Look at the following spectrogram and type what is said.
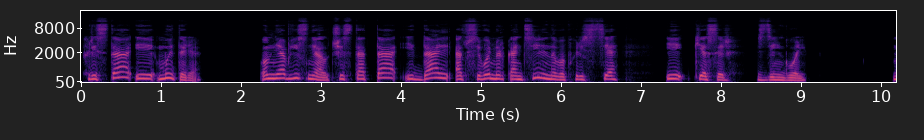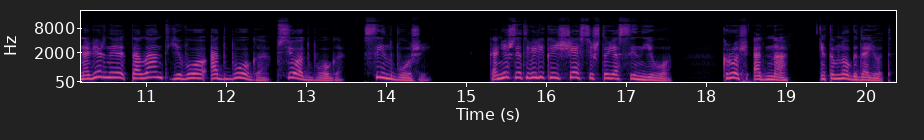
Христа и Мытаря. Он не объяснял чистота и даль от всего меркантильного в Христе и кесарь с деньгой. Наверное, талант его от Бога, все от Бога, сын Божий. Конечно, это великое счастье, что я сын его. Кровь одна, это много дает.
